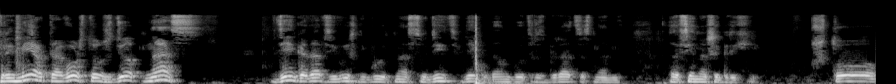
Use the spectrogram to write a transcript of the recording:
пример того, что ждет нас в день, когда Всевышний будет нас судить, в день, когда Он будет разбираться с нами за все наши грехи. Что,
